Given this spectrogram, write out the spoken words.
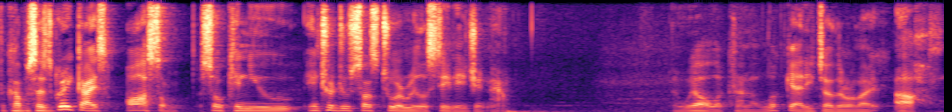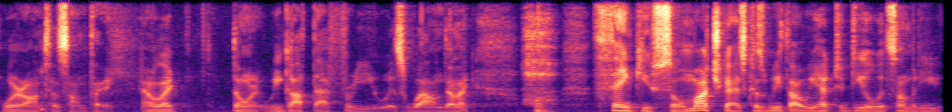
The couple says, "Great guys, awesome. So can you introduce us to a real estate agent now?" And we all kind of look at each other. We're like, "Oh, we're onto something." And we're like, "Don't worry, we got that for you as well." And they're like, "Oh, thank you so much, guys," because we thought we had to deal with somebody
